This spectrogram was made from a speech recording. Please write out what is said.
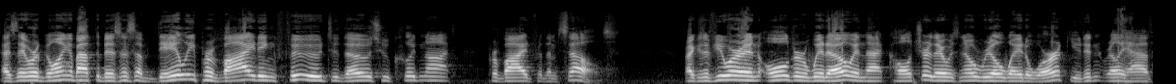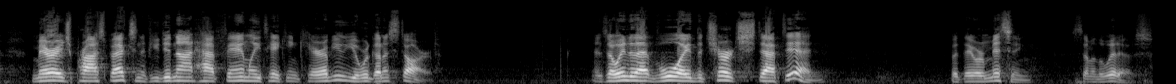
as they were going about the business of daily providing food to those who could not provide for themselves. Right? Because if you were an older widow in that culture, there was no real way to work. You didn't really have marriage prospects, and if you did not have family taking care of you, you were going to starve. And so into that void, the church stepped in, but they were missing some of the widows.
